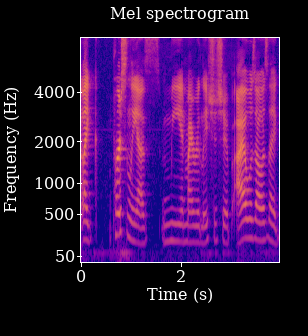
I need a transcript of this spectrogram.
Like personally, as me and my relationship, I was always like,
